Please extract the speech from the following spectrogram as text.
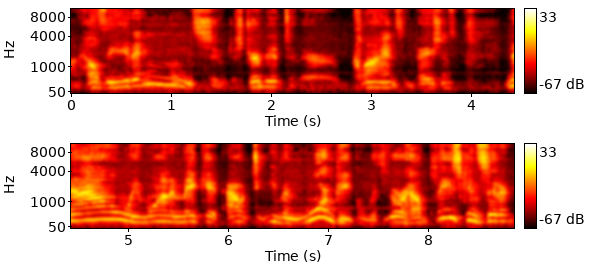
on healthy eating to distribute to their clients and patients. Now we want to make it out to even more people with your help. Please consider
